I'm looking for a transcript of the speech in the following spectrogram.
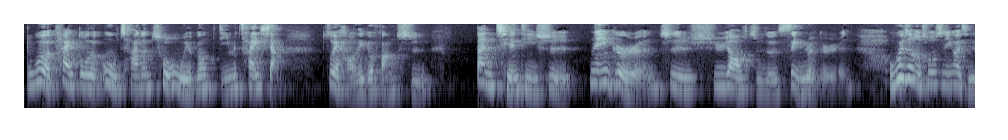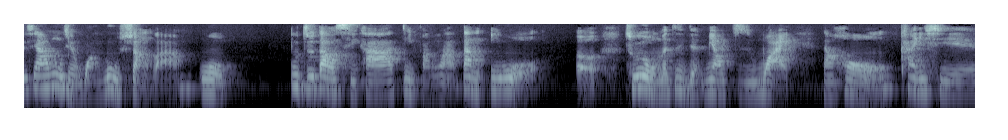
不会有太多的误差跟错误，也不用自己猜想，最好的一个方式。但前提是那一个人是需要值得信任的人。我会这么说，是因为其实现在目前网络上啦，我不知道其他地方啦，但以我呃，除了我们自己的庙之外。然后看一些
